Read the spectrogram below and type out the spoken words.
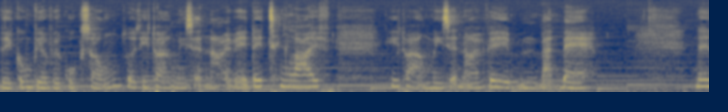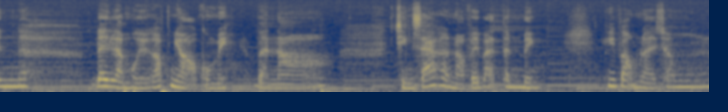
về công việc về cuộc sống. Rồi thi thoảng mình sẽ nói về dating life. Thi thoảng mình sẽ nói về ừ, bạn bè. Nên à, đây là một cái góc nhỏ của mình và nó chính xác là nó về bản thân mình. Hy vọng là trong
